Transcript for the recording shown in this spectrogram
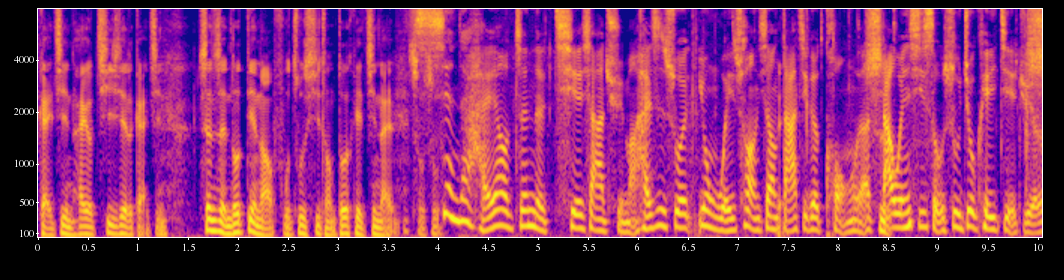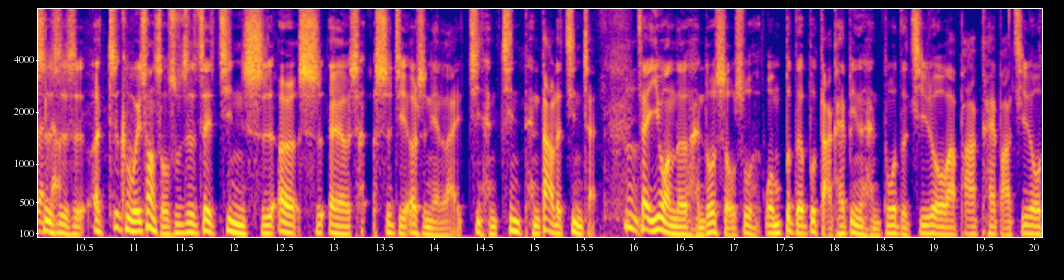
改进，还有器械的改进。甚至很多电脑辅助系统都可以进来手术。现在还要真的切下去吗？还是说用微创，像打几个孔了，达文西手术就可以解决了？是是是，呃，这个微创手术是在近十二十呃十几二十年来进很进很大的进展。在以往的很多手术，我们不得不打开病人很多的肌肉啊，扒开把肌肉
